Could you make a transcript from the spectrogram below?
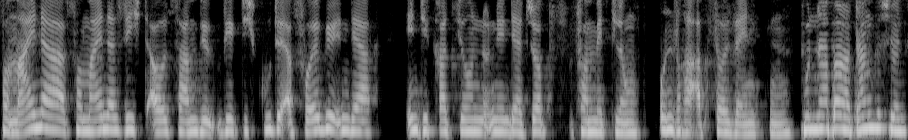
Von meiner, von meiner Sicht aus haben wir wirklich gute Erfolge in der Integration und in der Jobvermittlung unserer Absolventen. Wunderbar, Dankeschön.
